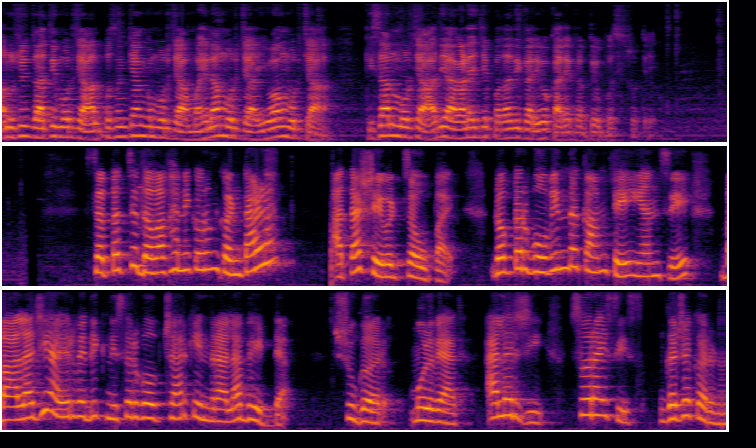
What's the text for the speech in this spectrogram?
अनुसूचित जाती मोर्चा अल्पसंख्याक मोर्चा महिला मोर्चा युवा मोर्चा किसान मोर्चा आदी आघाड्याचे पदाधिकारी व कार्यकर्ते उपस्थित होते. सततचे दवाखाने करून कंटाळलात? आता शेवटचा उपाय. डॉक्टर गोविंद कामटे यांचे बालाजी आयुर्वेदिक निसर्गोपचार केंद्राला भेट द्या. शुगर मूळव्याध ॲलर्जी सोरायसिस गजकर्ण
